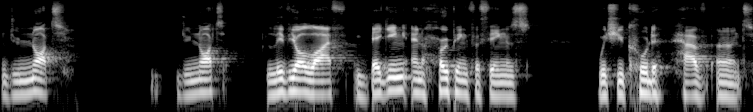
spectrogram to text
And do not, do not live your life begging and hoping for things which you could have earned.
